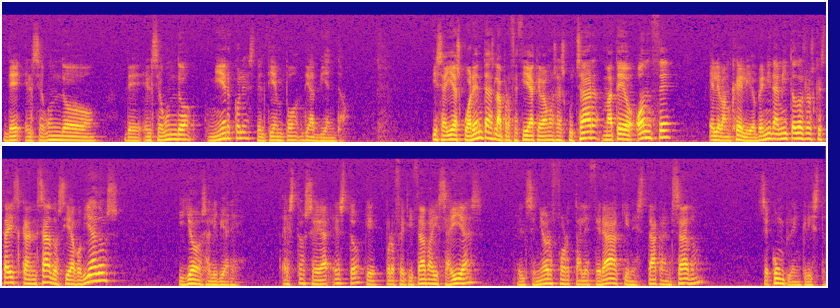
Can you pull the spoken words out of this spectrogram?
del segundo, de, segundo miércoles del tiempo de Adviento. Isaías 40 es la profecía que vamos a escuchar, Mateo 11, el Evangelio. Venid a mí todos los que estáis cansados y agobiados, y yo os aliviaré. Esto sea esto que profetizaba Isaías, el Señor fortalecerá a quien está cansado, se cumple en Cristo.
